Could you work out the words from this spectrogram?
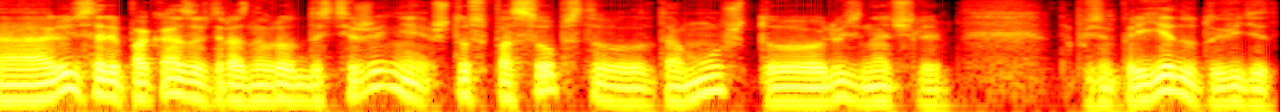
люди стали показывать разного рода достижения, что способствовало тому, что люди начали, допустим, приедут, увидят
